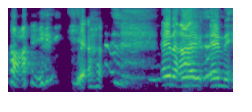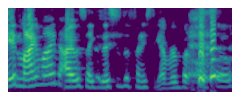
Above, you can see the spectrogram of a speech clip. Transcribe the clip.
crying. Yeah. And I and in my mind, I was like, this is the funniest thing ever. But also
